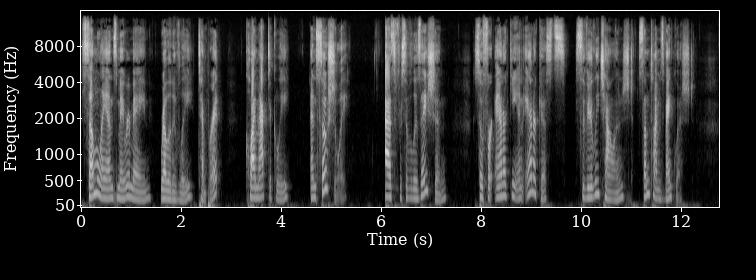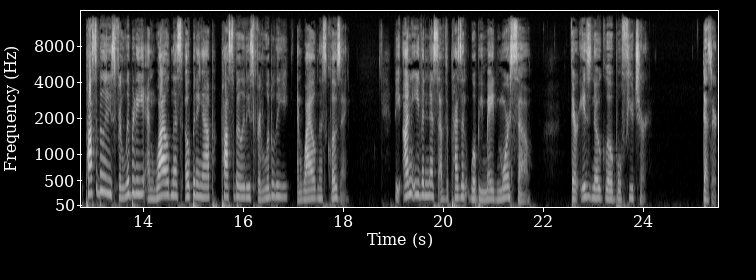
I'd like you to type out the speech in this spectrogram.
some lands may remain relatively temperate, climactically, and socially. As for civilization, so for anarchy and anarchists, severely challenged, sometimes vanquished. Possibilities for liberty and wildness opening up, possibilities for liberty and wildness closing. The unevenness of the present will be made more so there is no global future. Desert.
